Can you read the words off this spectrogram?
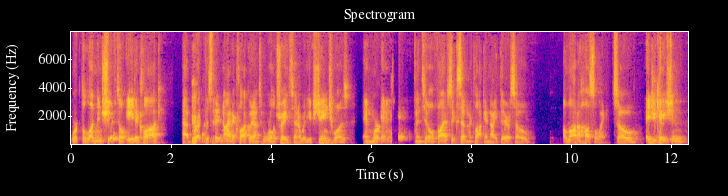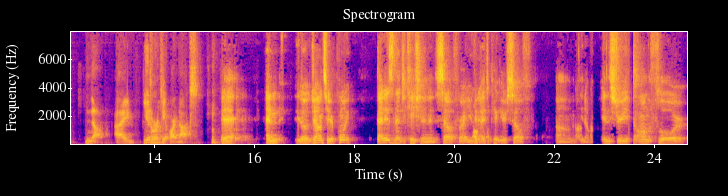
work the London shift till eight o'clock, have breakfast, and at nine o'clock go down to the World Trade Center where the exchange was and work until five, six, seven o'clock at night there. So a lot of hustling. So education, no. I University of Hard Knocks. Yeah. And, you know, John, to your point, that is an education in itself, right? You can oh, Okay. educate yourself, um, you know, in the streets, on the floor,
